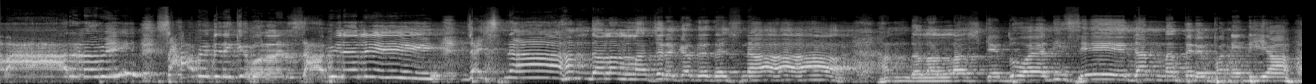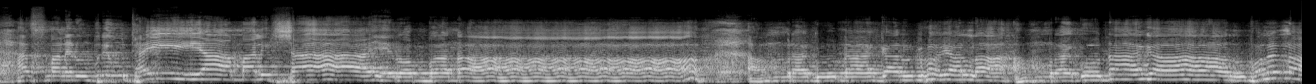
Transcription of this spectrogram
আমার নবী সাহাবিদেরকে বললেন সাহাবিরা রে যাইস না কাছে যাইস না। আল্লাহকে দোয়া দিছে, জান্নাতের পানি দিয়া আসমানের উপরে উঠাইয়া মালিক সায় রব্বানা আমরা গুনাগার আল্লাহ, আমরা গুনাগার বলেন না,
